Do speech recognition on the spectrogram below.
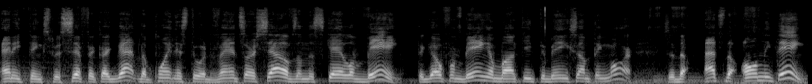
anything specific like that. The point is to advance ourselves on the scale of being, to go from being a monkey to being something more. So the, that's the only thing.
